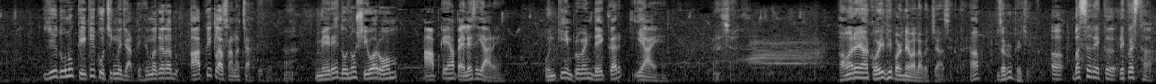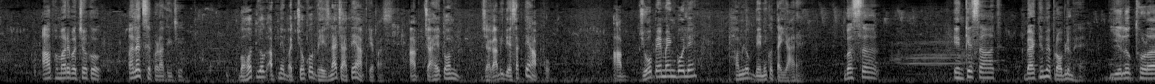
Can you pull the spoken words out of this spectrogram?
ये दोनों के के कोचिंग में जाते हैं मगर अब आपकी क्लास आना चाहते हैं मेरे दोनों शिव और ओम आपके यहाँ पहले से ही आ रहे हैं। उनकी इम्प्रूवमेंट देखकर ये आए हैं। अच्छा। हमारे यहाँ कोई भी पढ़ने वाला बच्चा आ सकता है। आप ज़रूर भेजिए। बस सर एक रिक्वेस्ट था। आप हमारे बच्चों को अलग से पढ़ा दीजिए। बहुत लोग अपने बच्चों को भेजना चाहते हैं आपके पास। आप चाहे तो हम जगह भी दे सकते हैं आपको। आप जो पेमेंट बोले हम लोग देने को तैयार हैं। बस सर इनके साथ बैठने में प्रॉब्लम है। ये लोग थोड़ा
